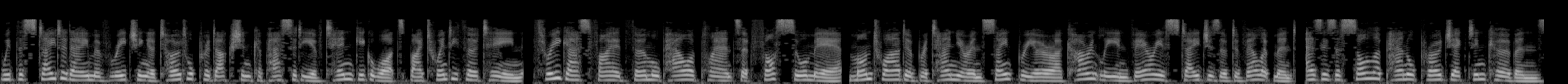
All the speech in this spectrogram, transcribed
With the stated aim of reaching a total production capacity of 10 gigawatts by 2013, three gas-fired thermal power plants at Fos-sur-Mer, Montoir de Bretagne and Saint-Brieuc are currently in various stages of development, as is a solar panel project in Curbans.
